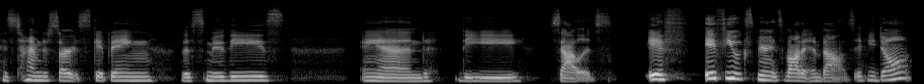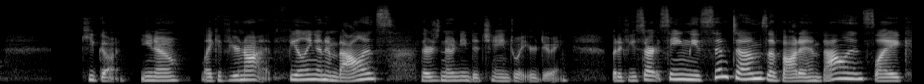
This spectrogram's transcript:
it's time to start skipping the smoothies and the salads. If if you experience vata imbalance, if you don't, keep going, you know? Like if you're not feeling an imbalance, there's no need to change what you're doing. But if you start seeing these symptoms of vata imbalance like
